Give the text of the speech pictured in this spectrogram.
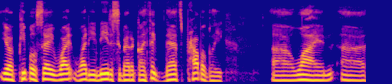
you know people say why why do you need a sabbatical? I think that's probably uh, why, and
